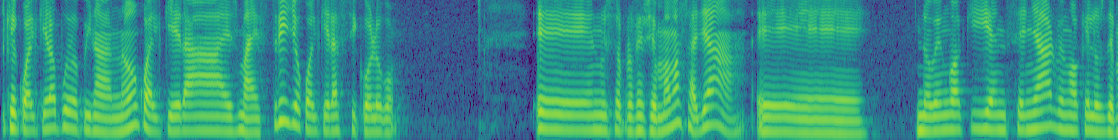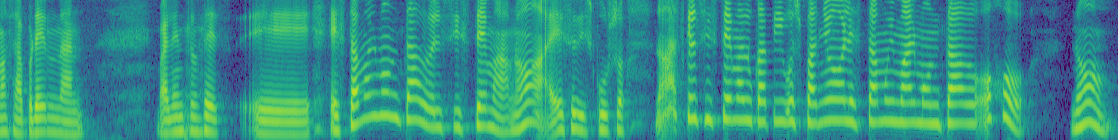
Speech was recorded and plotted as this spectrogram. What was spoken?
que cualquiera puede opinar, ¿no? Cualquiera es maestrillo, cualquiera es psicólogo. Eh, nuestra profesión va más allá. Eh, no vengo aquí a enseñar, vengo a que los demás aprendan. ¿Vale? Entonces, eh, está mal montado el sistema, ¿no? Ese discurso. No, es que el sistema educativo español está muy mal montado. Ojo, no.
